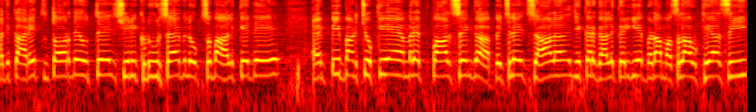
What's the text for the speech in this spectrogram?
ਅਧਿਕਾਰਿਤ ਤੌਰ ਦੇ ਉੱਤੇ ਸ਼੍ਰੀ ਖਡੂਰ ਸਾਹਿਬ ਲੋਕ ਸਭਾ ਹਲਕੇ ਦੇ ਐਮਪੀ ਬਣ ਚੁੱਕੇ ਹੈ ਅਮਰਿਤਪਾਲ ਸਿੰਘ। ਪਿਛਲੇ ਸਾਲ ਜੇਕਰ ਗੱਲ ਕਰੀਏ, ਬੜਾ ਮਸਲਾ ਉੱਠਿਆ ਸੀ।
